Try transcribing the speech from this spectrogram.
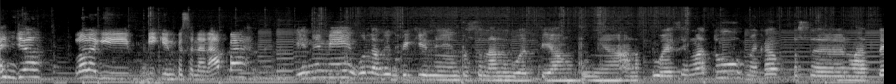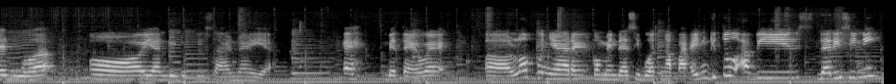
Angel, lo lagi bikin pesanan apa? Ini nih, gue lagi bikinin pesanan buat yang punya anak dua SMA tuh. Mereka pesen latte dua. Oh, yang duduk di sana ya. Eh, BTW, uh, lo punya rekomendasi buat ngapain gitu abis dari sini?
